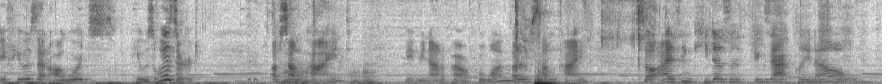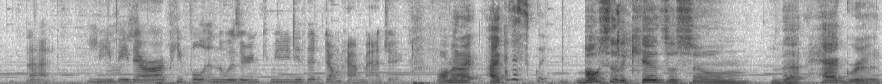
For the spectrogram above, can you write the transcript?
if he was at Hogwarts, he was a wizard of some kind. Maybe not a powerful one, but of some kind. So I think he doesn't exactly know that maybe there are people in the wizarding community that don't have magic. Well, I mean, I, I It's most of the kids assume that Hagrid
